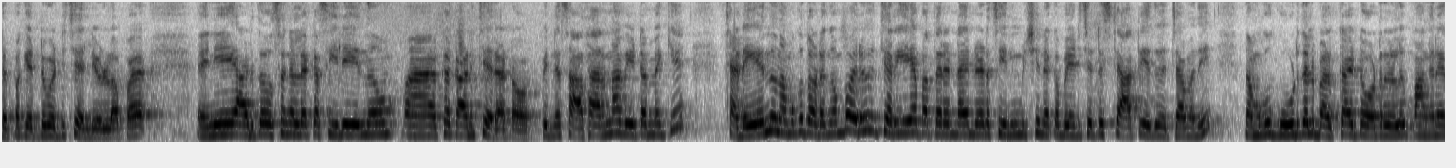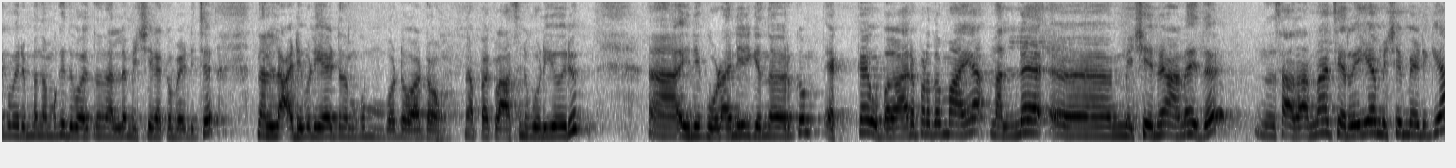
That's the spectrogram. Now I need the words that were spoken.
കേട്ടോ. കെട്ട് പൊട്ടിച്ചല്ലേ ഉള്ളൂ. അപ്പോൾ ഇനി അടുത്ത ദിവസങ്ങളിലൊക്കെ സീൽ ചെയ്യുന്നതും ഒക്കെ കാണിച്ചു തരാം കേട്ടോ. പിന്നെ സാധാരണ വീട്ടമ്മയ്ക്ക് ചടയെന്ന് നമുക്ക് തുടങ്ങുമ്പോൾ ഒരു ചെറിയ പത്ത് രണ്ടായിരം രൂപയുടെ സീലിംഗ് മെഷീനൊക്കെ മേടിച്ചിട്ട് സ്റ്റാർട്ട് ചെയ്ത് വെച്ചാൽ മതി. നമുക്ക് കൂടുതൽ ബൾക്കായിട്ട് ഓർഡറുകളും അങ്ങനെയൊക്കെ വരുമ്പോൾ നമുക്ക് ഇതുപോലത്തെ നല്ല മെഷീനൊക്കെ മേടിച്ച് നല്ല അടിപൊളിയായിട്ട് നമുക്ക് മുമ്പോട്ട് പോകാം കേട്ടോ. അപ്പോൾ ക്ലാസ്സിന് കൂടിയവരും ആ, ഇനി കൂടാനിരിക്കുന്നവർക്കും ഒക്കെ ഉപകാരപ്രദമായ നല്ല മെഷീനാണ് ഇത്. സാധാരണ ചെറിയ മെഷീൻ മേടിക്കുക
